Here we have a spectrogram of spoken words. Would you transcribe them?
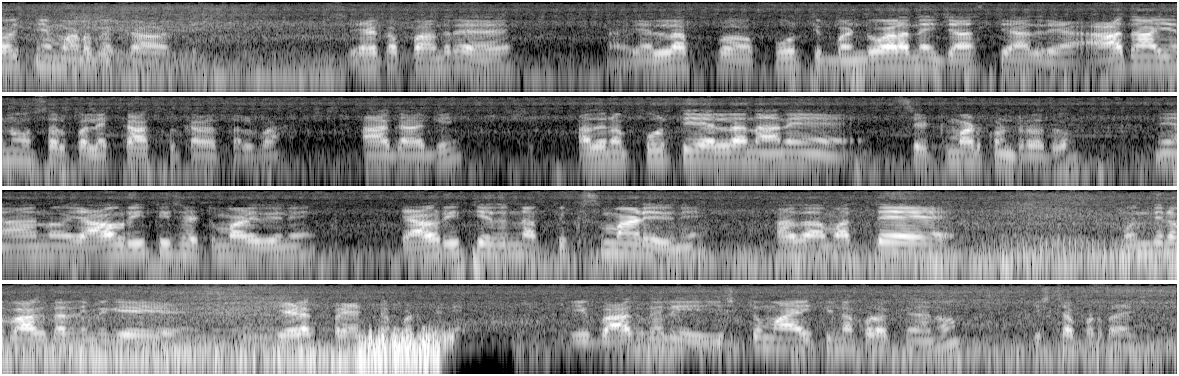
ಯೋಚನೆ ಮಾಡಬೇಕಾಗುತ್ತೆ. ಯಾಕಪ್ಪ ಅಂದರೆ ಎಲ್ಲ ಪೂರ್ತಿ ಬಂಡವಾಳನೇ ಜಾಸ್ತಿ ಆದರೆ ಆದಾಯನೂ ಸ್ವಲ್ಪ ಲೆಕ್ಕ ಹಾಕ್ಬೇಕಾಗತ್ತಲ್ವ? ಹಾಗಾಗಿ ಅದನ್ನು ಪೂರ್ತಿ ಎಲ್ಲ ನಾನೇ ಸೆಟ್ ಮಾಡ್ಕೊಂಡಿರೋದು. ನಾನು ಯಾವ ರೀತಿ ಸೆಟ್ ಮಾಡಿದ್ದೀನಿ, ಯಾವ ರೀತಿ ಅದನ್ನು ಫಿಕ್ಸ್ ಮಾಡಿದ್ದೀನಿ, ಅದು ಮತ್ತೆ ಮುಂದಿನ ಭಾಗದಲ್ಲಿ ನಿಮಗೆ ಹೇಳಕ್ಕೆ ಪ್ರಯತ್ನ ಪಡ್ತೀನಿ. ಈ ಭಾಗದಲ್ಲಿ ಇಷ್ಟು ಮಾಹಿತಿನ ಕೊಡೋಕ್ಕೆ ನಾನು ಇಷ್ಟಪಡ್ತಾ ಇದ್ದೀನಿ.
